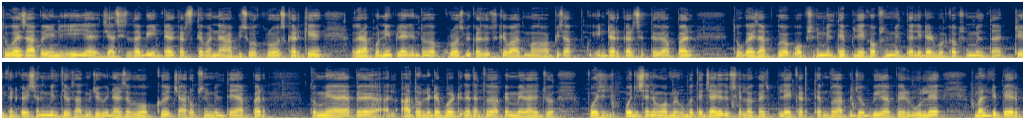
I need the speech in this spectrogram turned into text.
तो गैस आप जैसे सीधा भी इंटर कर सकते वरना आप इसको क्रॉस करके अगर आपको नहीं प्ले तो आप क्रॉस भी कर सकते उसके बाद वापस आप इंटर कर सकते हो यहाँ पर। तो गैस आपको ऑप्शन मिलते हैं प्ले का ऑप्शन मिलता है लीडर बोर्ड का ऑप्शन मिलता है ट्रिप एंड कंडीशन मिलती है, और साथ में जो विनर्स है वो आपको चार ऑप्शन मिलते हैं यहाँ पर। तो मैं यहाँ पे आता हूँ लीडर बोर्ड के अंदर तो यहाँ पे मेरा जो पोजीशन है वो मेरे को बताई जा रही है तो उसके अलावा प्ले करते हैं। तो यहाँ पे जो भी यहाँ पे रूल है मल्टीप्लेयर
